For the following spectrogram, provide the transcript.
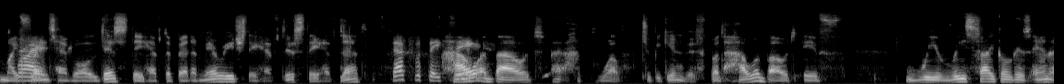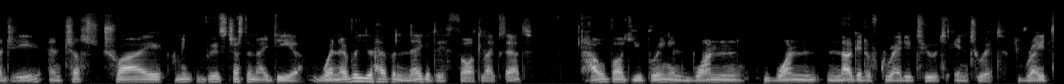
My Right. friends have all this. They have the better marriage. They have this. They have that. that's what they say. How think about, uh, well, to begin with, but how about if we recycle this energy and just try? I mean, it's just an idea. Whenever you have a negative thought like that, how about you bring in one one nugget of gratitude into it right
